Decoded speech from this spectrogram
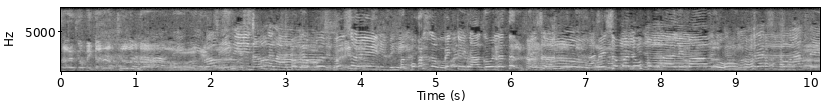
Sabi ko may kanatula. Oh, Roxy, naku na Pagka bunso pagbukas ng pinto, nagulatan. May, su, may sumalubong na limango. Ate.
